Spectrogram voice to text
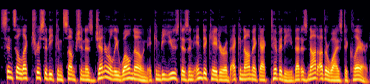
Since electricity consumption is generally well known it can be used as an indicator of economic activity that is not otherwise declared.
